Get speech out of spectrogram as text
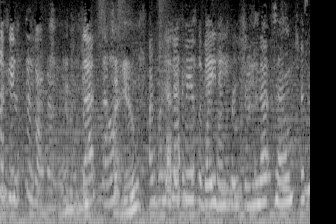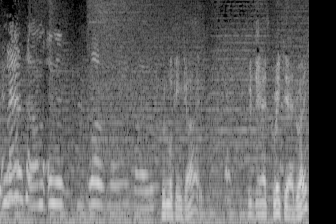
Okay, that's Is that you? I'm pretending as the baby. And that's him. And that's him. And his little nose. Good looking guy. Good dad. Great dad, right?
